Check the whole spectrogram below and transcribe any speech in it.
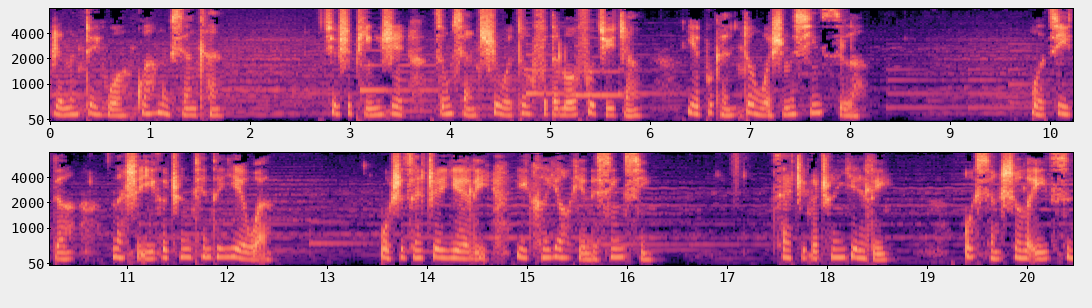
人们对我刮目相看。就是平日总想吃我豆腐的罗副局长，也不敢动我什么心思了。我记得那是一个春天的夜晚，我是在这夜里一颗耀眼的星星。在这个春夜里，我享受了一次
